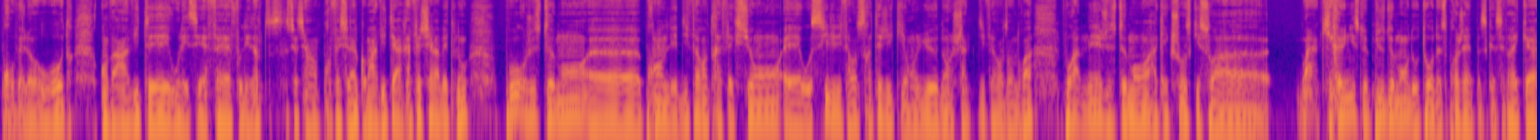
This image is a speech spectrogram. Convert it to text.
ProVélo ou autres qu'on va inviter, ou les CFF ou des associations professionnelles qu'on va inviter à réfléchir avec nous pour justement euh, prendre les différentes réflexions et aussi les différentes stratégies qui ont lieu dans chaque différents endroit pour amener justement à quelque chose qui soit euh, voilà, qui réunisse le plus de monde autour de ce projet, parce que c'est vrai que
